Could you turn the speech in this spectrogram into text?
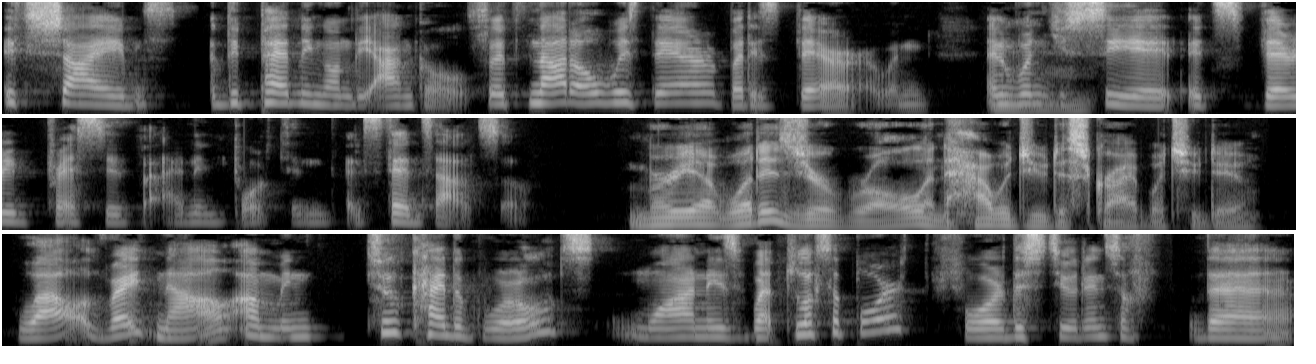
it shines depending on the angle. So it's not always there, but it's there. When, and when you Mhm. see it, it's very impressive and important and stands out. So. Maria, what is your role and how would you describe what you do? Well, right now I'm in two kind of worlds. One is Webflow support for the students of the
